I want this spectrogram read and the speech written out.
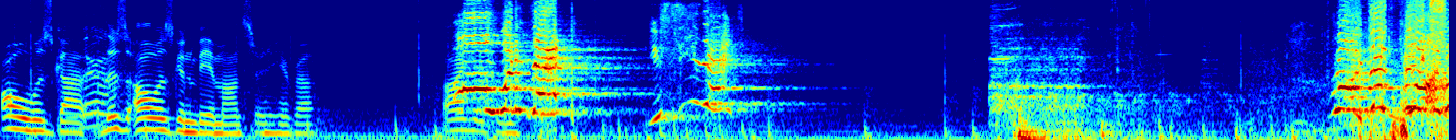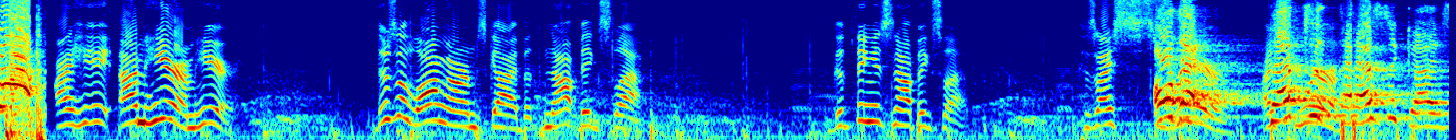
Always got. There's always gonna be a monster in here, bro. Oh, Oh, what is that? You see that? Whoa, that's big slap! I hit. I'm here. I'm here. There's a long arms guy, but not big slap. Good thing it's not big slap. Cause I swear. Oh, that, I that's swear. the, that's the guy's.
